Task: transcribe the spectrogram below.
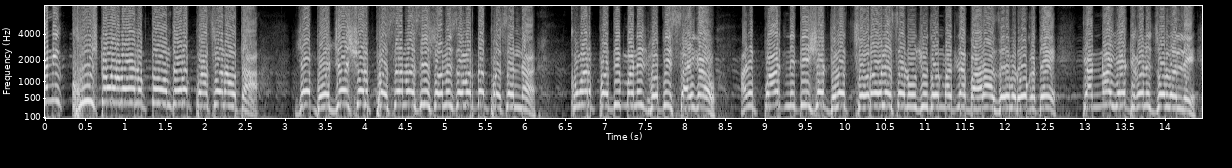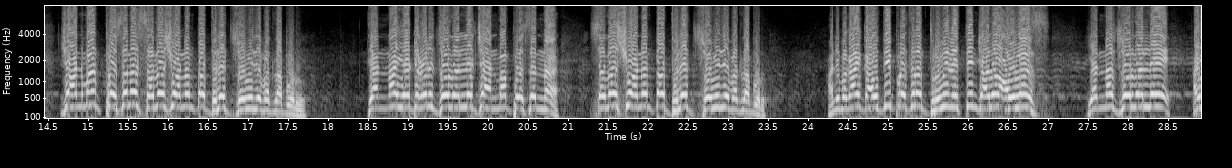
आणि खुश टोर बघा नुकतं आमच्याकडे पाचवा नाव होता. भोजेश्वर प्रसन्न श्री स्वामी समर्थ प्रसन्न कुमार प्रदीप मनीष भोपी साईगाव आणि पाच नितीश धुळे चोरवले सण उजू दोन मधल्या बारा हजार रोख होते. त्यांना या ठिकाणी जोर धरले. जे हनुमान प्रसन्न सदाशिव अनंत धुळे जोविले बदलापूर. त्यांना या ठिकाणी जोर धरले जे हनुमान प्रसन्न सदाशिव अनंत धुळे जोविले बदलापूर. आणि बघा गावदी प्रसन्न ध्रुवी नितीन जाधव औलस. यांना जोर धरले. आणि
